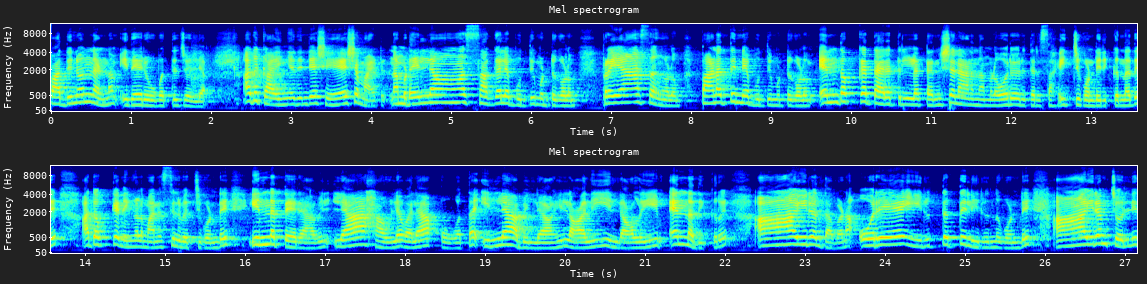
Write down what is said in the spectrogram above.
പതിനൊന്ന് പതിനൊന്നെണ്ണം ഇതേ രൂപത്തിൽ ചൊല്ലുക. അത് കഴിഞ്ഞതിന്റെ ശേഷമായിട്ട് നമ്മുടെ എല്ലാ സകല ബുദ്ധിമുട്ടുകളും പ്രയാസങ്ങളും പണത്തിന്റെ ബുദ്ധിമുട്ടുകളും എന്തൊക്കെ തരത്തിലുള്ള ടെൻഷനാണ് നമ്മൾ ഓരോരുത്തർ സഹിച്ചു കൊണ്ടിരിക്കുന്നത് അതൊക്കെ നിങ്ങൾ മനസ്സിൽ വെച്ചുകൊണ്ട് ഇന്നത്തെ രാവിൽ ലാ ഹൗല വലാ കൂവത്ത ഇല്ലാ ബില്ലാഹിൽ അലീം എന്ന ദിക്റ് ആയിരം തവണ ഒരേ ഇരുത്തത്തിലിരുന്നു കൊണ്ട് ആയിരം ചൊല്ലി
